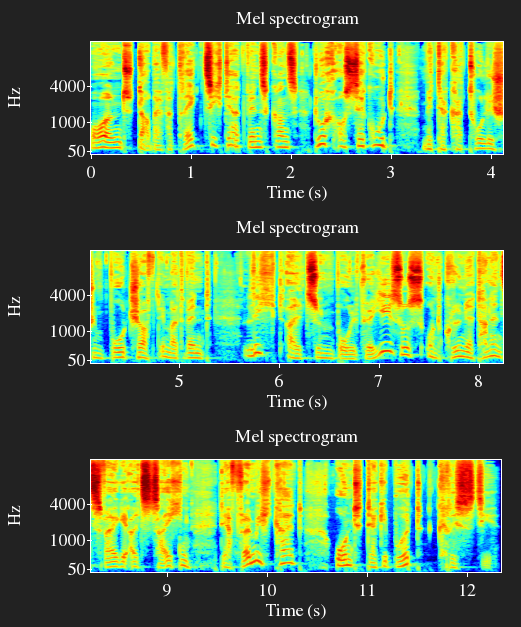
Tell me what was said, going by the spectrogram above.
Und dabei verträgt sich der Adventskranz durchaus sehr gut mit der katholischen Botschaft im Advent. Licht als Symbol für Jesus und grüne Tannenzweige als Zeichen der Frömmigkeit und der Geburt Christi.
